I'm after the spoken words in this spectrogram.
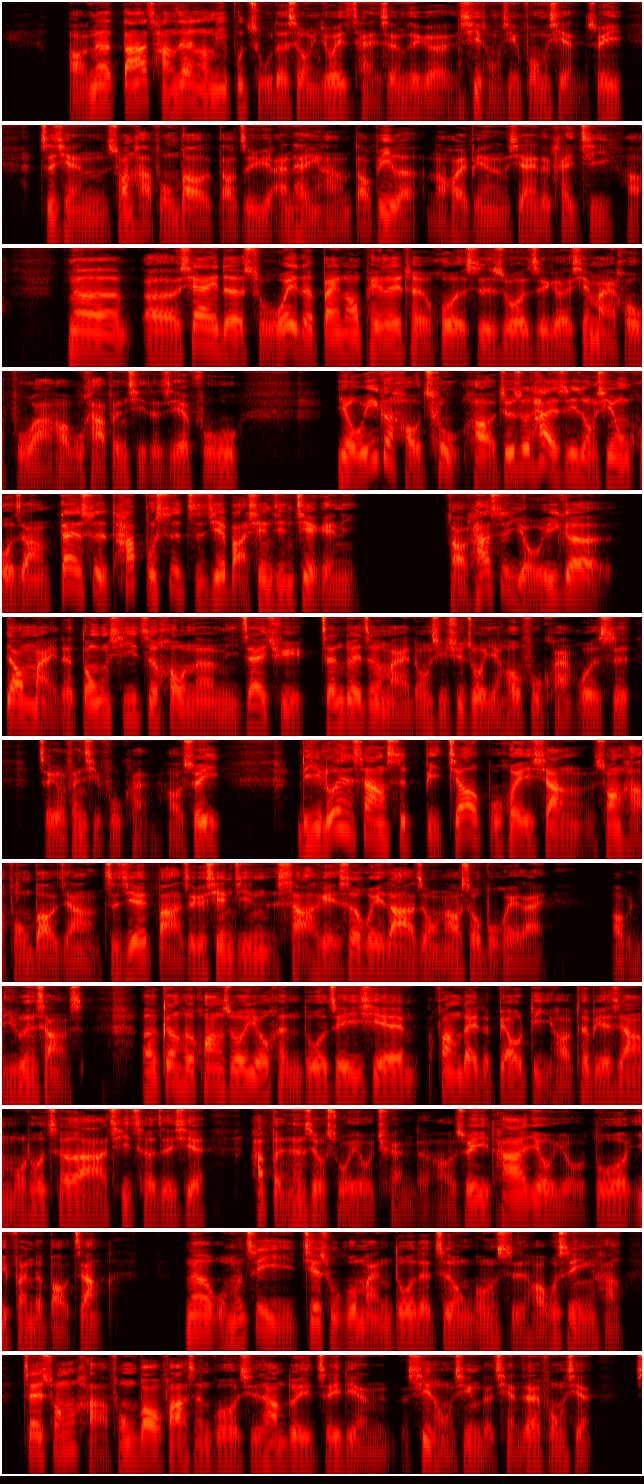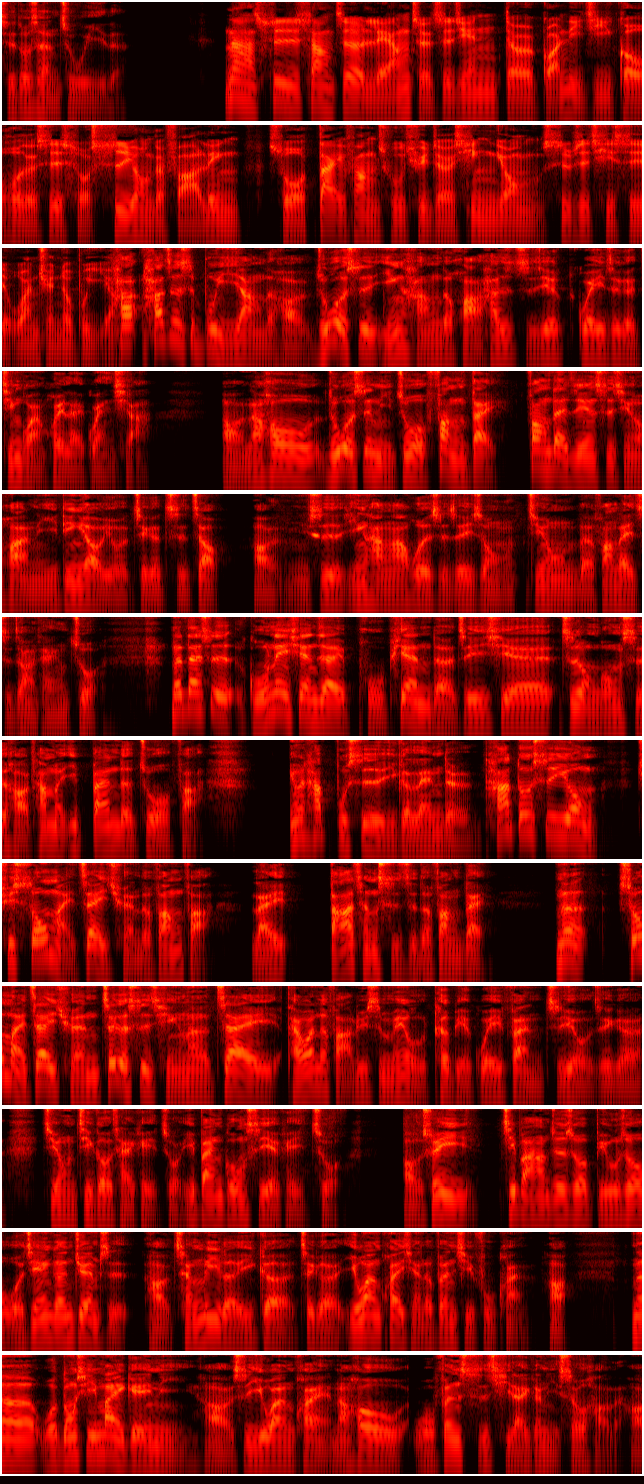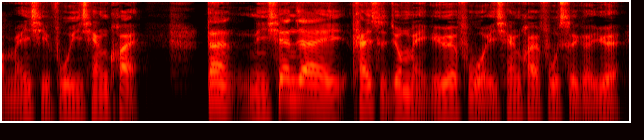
好，那当它偿债能力不足的时候，你就会产生这个系统性风险。所以之前双卡风暴导致于安泰银行倒闭了，然后后来变成现在的凯基。好，那呃现在的所谓的 Buy Now Pay Later，或者是说这个先买后付啊，哈无卡分期的这些服务，有一个好处哈，就是说它也是一种信用扩张，但是它不是直接把现金借给你。好，它是有一个要买的东西之后呢，你再去针对这个买的东西去做延后付款或者是这个分期付款。好，所以理论上是比较不会像双卡风暴这样直接把这个现金撒给社会大众，然后收不回来。哦，理论上是，呃，更何况说有很多这一些放贷的标的，哈，特别像摩托车啊、汽车这些，它本身是有所有权的，哈，所以它又有多一分的保障。那我们自己接触过蛮多的这种公司，好，或是银行，在双卡风暴发生过后，其实他们对这一点系统性的潜在风险，其实都是很注意的。那事实上，这两者之间的管理机构，或者是所适用的法令，所贷放出去的信用，是不是其实完全都不一样？它它这是不一样的哈。如果是银行的话，它是直接归这个金管会来管辖。哦，然后如果是你做放贷，放贷这件事情的话，你一定要有这个执照。好，你是银行啊，或者是这种金融的放贷执照，你才能做。那但是国内现在普遍的这一些金融公司，哈，他们一般的做法，因为它不是一个 lender，它都是用去收买债权的方法来达成实质的放贷。那收买债权这个事情呢，在台湾的法律是没有特别规范，只有这个金融机构才可以做，一般公司也可以做。哦，所以基本上就是说，比如说我今天跟 James 好成立了一个这个一万块钱的分期付款，好，那我东西卖给你，好是一万块，然后我分十期来跟你收好了，好，每一期付一千块，但你现在开始就每个月付我一千块，付十个月，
